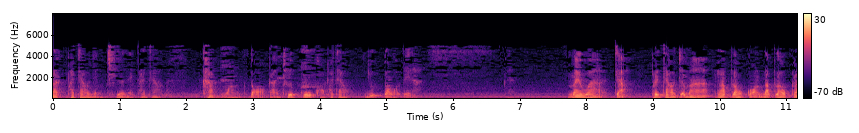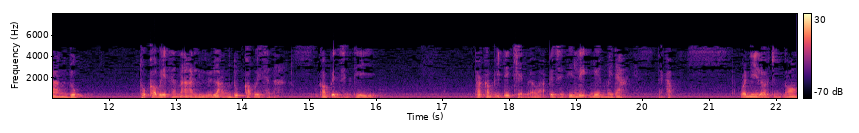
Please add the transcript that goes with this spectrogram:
รักพระเจ้าอย่างเชื่อในพระเจ้าคาดหวังต่อการช่วยกู้ของพระเจ้าอยู่ตลอดเวลาไม่ว่าจะพระเจ้าจะมารับเราก่อนรับเรากลางยุคทุกขเวทนาหรือหลังยุคขเวทนา ก็เป็นสิ่งที่พระคัมภีร์ได้เขียนไว้ว่า เป็นสิ่งที่หลีกเลี่ยงไม่ได้นะครับ วันนี้เราจึงต้อง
